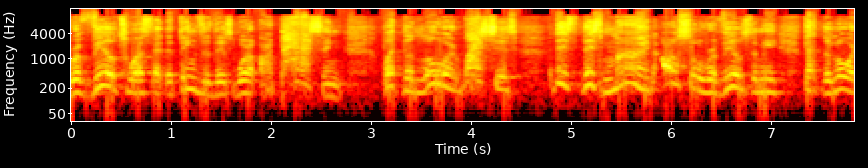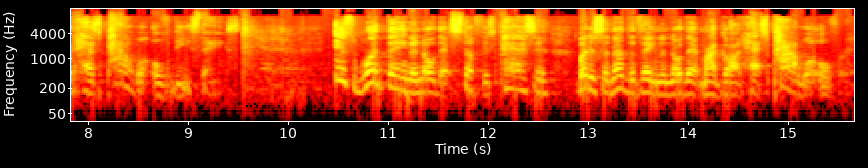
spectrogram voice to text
reveal to us that the things of this world are passing, but the Lord, watch this, this, this mind also reveals to me that the Lord has power over these things. It's one thing to know that stuff is passing, but it's another thing to know that my God has power over it.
